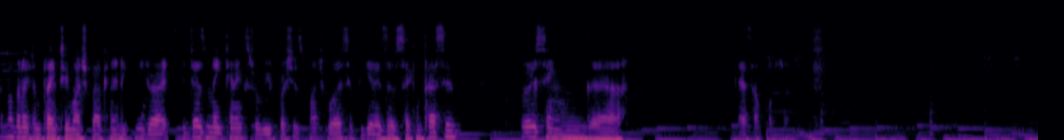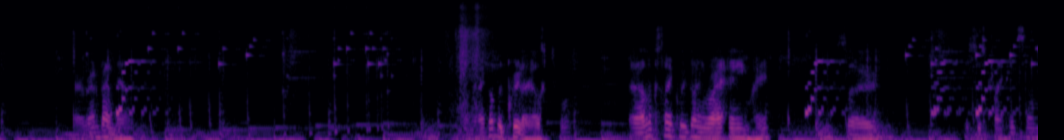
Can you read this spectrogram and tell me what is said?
I'm not going to complain too much about Kinetic Meteorite. It does make 10 extra refreshes much worse if we get it as a second passive. Versing, uh, that's unfortunate. Alright, round bad now. I got the crit I asked for. Uh, looks like we're going right anyway, so let's just try and hit some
